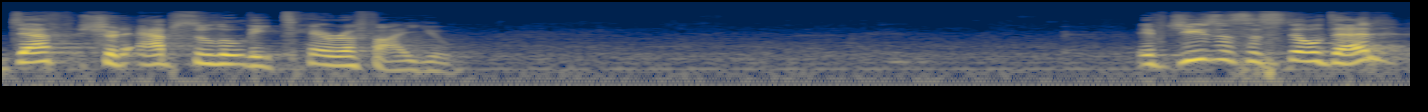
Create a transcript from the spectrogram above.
Death should absolutely terrify you. If Jesus is still dead,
